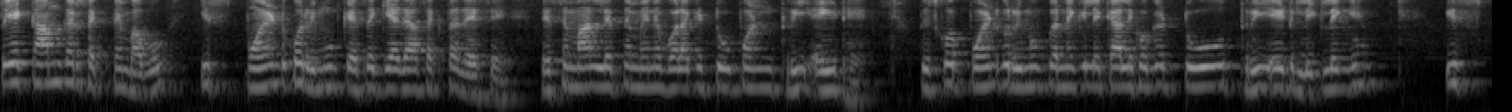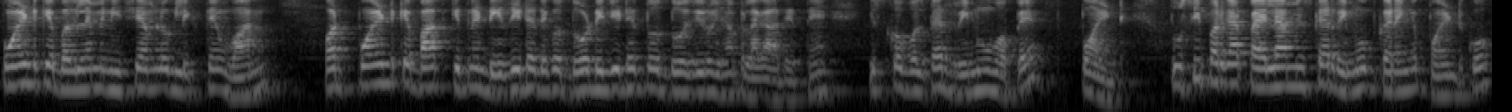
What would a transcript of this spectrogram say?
तो एक काम कर सकते हैं बाबू, इस पॉइंट को रिमूव कैसे किया जा सकता है? जैसे जैसे मान लेते हैं मैंने बोला कि 2.38 है। तो इसको पॉइंट को रिमूव करने के लिए क्या लिखोगे? 238 लिख लेंगे। इस पॉइंट के बदले में नीचे हम लोग लिखते हैं वन और पॉइंट के बाद कितने डिजिट है? देखो, दो डिजिट है तो दो ज़ीरो यहाँ पर लगा देते हैं। इसको बोलते हैं रिमूव ऑफ़ ए पॉइंट तो उसी प्रकार पहले हम इसका रिमूव करेंगे पॉइंट को।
